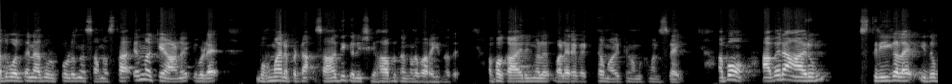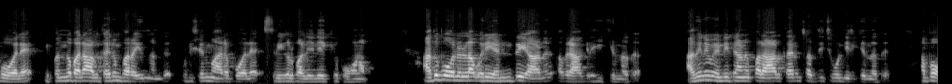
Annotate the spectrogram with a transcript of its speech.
അതുപോലെ തന്നെ അത് ഉൾക്കൊള്ളുന്ന സമസ്ത എന്നൊക്കെയാണ് ഇവിടെ ബഹുമാനപ്പെട്ട സാദിഖ് അലി ഷിഹാബ് തങ്ങൾ പറയുന്നത്. അപ്പൊ കാര്യങ്ങൾ വളരെ വ്യക്തമായിട്ട് നമുക്ക് മനസ്സിലായി. അപ്പോ അവരാരും സ്ത്രീകളെ ഇതുപോലെ ഇപ്പൊ ഇന്ന് പല ആൾക്കാരും പറയുന്നുണ്ട് പുരുഷന്മാരെ പോലെ സ്ത്രീകൾ പള്ളിയിലേക്ക് പോകണം. അതുപോലുള്ള ഒരു എൻട്രിയാണ് അവർ ആഗ്രഹിക്കുന്നത് അതിനു വേണ്ടിയിട്ടാണ് പല ആൾക്കാരും ശ്രദ്ധിച്ചുകൊണ്ടിരിക്കുന്നത്. അപ്പോൾ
